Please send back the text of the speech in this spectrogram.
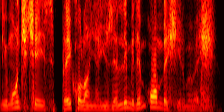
limon çiçeği sprey kolonya 150 milim 15.25.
